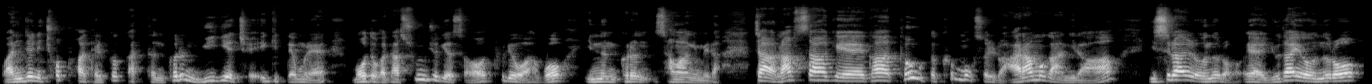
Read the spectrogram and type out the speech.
완전히 초토화될 것 같은 그런 위기에 처해 있기 때문에 모두가 다 숨죽여서 두려워하고 있는 그런 상황입니다. 자, 랍사게가 더욱더 큰 목소리로 아람어가 아니라 이스라엘 언어로, 예, 유다의 언어로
